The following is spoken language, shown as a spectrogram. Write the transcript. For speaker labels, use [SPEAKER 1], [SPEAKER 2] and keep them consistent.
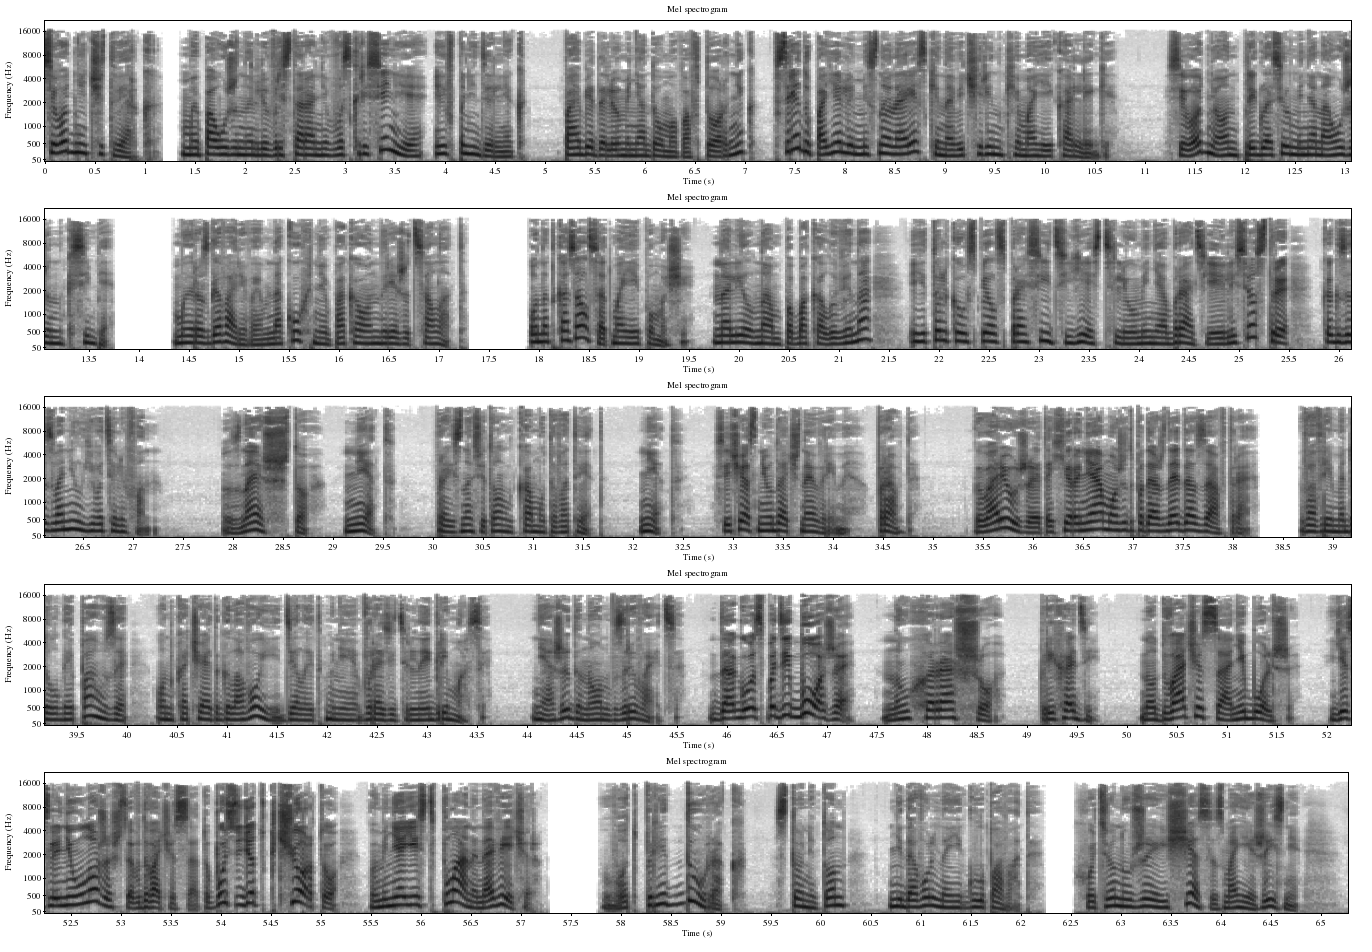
[SPEAKER 1] Сегодня четверг. Мы поужинали в ресторане в воскресенье и в понедельник. Пообедали у меня дома во вторник. В среду поели мясной нарезки на вечеринке моей коллеги. Сегодня он пригласил меня на ужин к себе. Мы разговариваем на кухне, пока он режет салат. Он отказался от моей помощи, налил нам по бокалу вина и только успел спросить, есть ли у меня братья или сестры, как зазвонил его телефон.
[SPEAKER 2] «Знаешь что? Нет», произносит он кому-то в ответ. «Нет, сейчас неудачное время, правда. Говорю же, эта херня может подождать до завтра».
[SPEAKER 1] Во время долгой паузы он качает головой и делает мне выразительные гримасы. Неожиданно он взрывается.
[SPEAKER 2] «Да господи боже!» «Ну хорошо, приходи. Но два часа, не больше. Если не уложишься в два часа, то пусть идет к черту. У меня есть планы на вечер».
[SPEAKER 1] «Вот придурок!» Стонет он, недовольно и глуповато.
[SPEAKER 2] Хоть он уже исчез из моей жизни,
